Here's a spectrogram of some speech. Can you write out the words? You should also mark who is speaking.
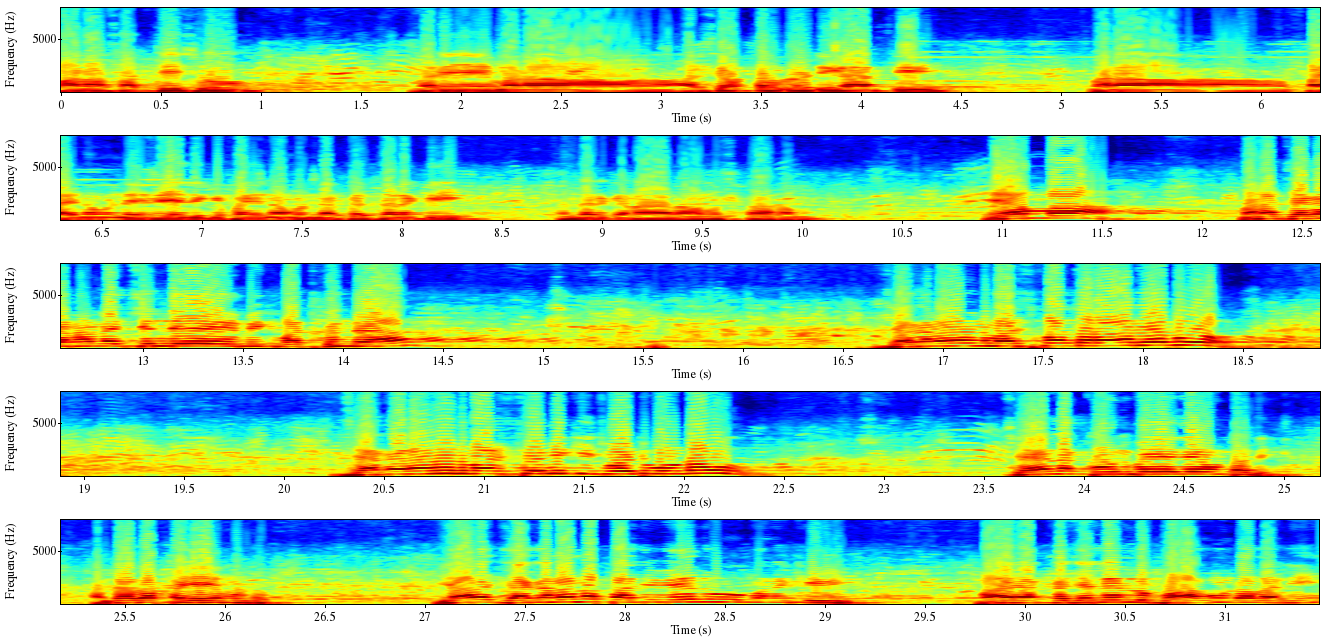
Speaker 1: మన సతీషు మరి మన హర్షవర్ధన్ రెడ్డి గారికి మన పైన ఉండే వేదిక పైన ఉన్న పెద్దలకి అందరికీ నా నమస్కారం. ఏమ్మా మన జగనన్న ఇచ్చింది మీకు మర్చుకుందా జగనన్న మర్చిపోతారా రేపు? జగనన్నని మరిస్తే మీకు ఇటువంటివి ఉండవు. చేళ్ళ కూలిపోయేదే ఉంటుంది. అంత తప్ప ఏముండదు. ఇవాళ జగనన్న పదివేలు మనకి మా యొక్క చెల్లెళ్ళు బాగుండాలని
